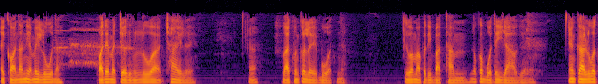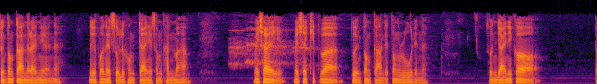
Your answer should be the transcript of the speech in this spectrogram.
ไอ้ก่อนนั้นเนี่ยไม่รู้นะพอได้มาเจอถึงรู้ว่าใช่เลยนะหลายคนก็เลยบวชนะหรือว่ามาปฏิบัติธรรมแล้วก็บวชได้ยาวด้วยการรู้ว่าตัวเองต้องการอะไรเนี่ยนะโดยเฉพาะในส่วนลึกของใจเนี่ยสำคัญมาก ไม่ใช่ ไม่ใช่คิดว่าตัวเองต้องการแต่ต้องรู้เลยนะ ส่วนใหญ่นี่ก็ไป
